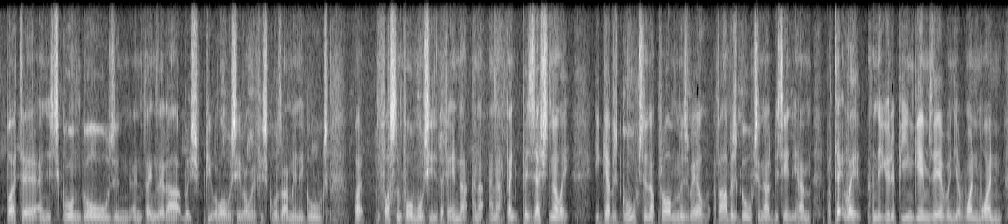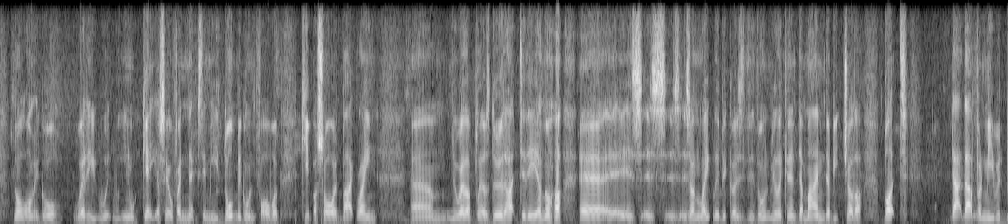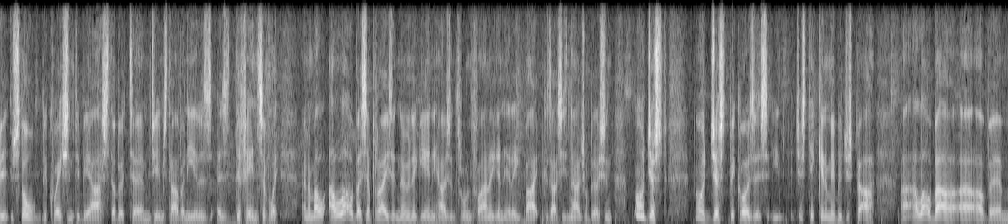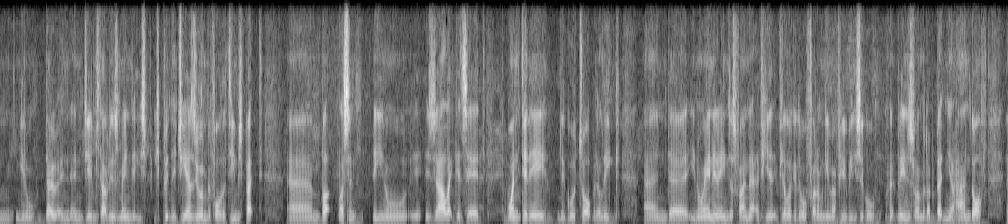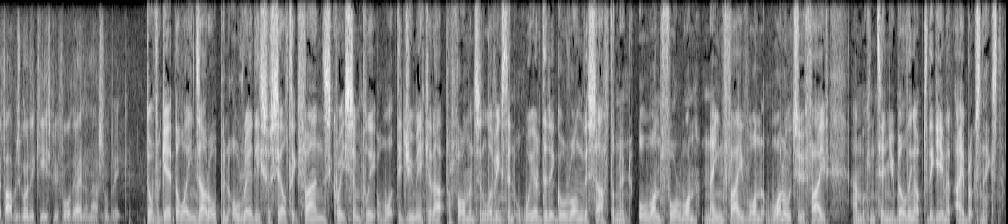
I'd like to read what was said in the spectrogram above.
but uh, and he's scoring goals and, and things like that, which people always say, well, if he scores that many goals, but first and foremost, he's a defender, and I, and I think positionally he gives Goldson a problem as well. If I was Goldson, I'd be saying to him, particularly in the European games there when you're one-one, there's not long to go. Where you, you know, get yourself in next to me. Don't be going forward. Keep a solid back line. Um, whether players do that today or not uh, is, is, is, is unlikely because they don't really kind of demand of each other. But that that for me would be still the question to be asked about um, James Tavernier is, is defensively, and I'm a, a, little bit surprised that now and again he hasn't thrown Flanagan to right back because that's his natural position. Not just not just because it's just to kind of maybe just put a, a, a little bit of, of um, you know doubt in, in James Tavernier's mind that he's, he's putting the jersey on before the team's picked. Um, but listen, you know, as Alec had said, one today they go top of the league, and uh, you know any Rangers fan, if you if you look at the Old Firm game a few weeks ago, Rangers fan would have bitten your hand off if that was going to the case before the international break. Don't forget the lines are open already. So Celtic fans, quite simply, what did you make of that performance in Livingston? Where did it go wrong this afternoon? 0141 951 1025, and we'll continue building up to the game at Ibrox next.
